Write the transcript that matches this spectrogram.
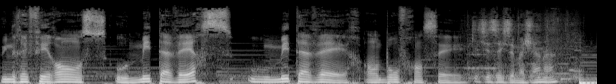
une référence au métaverse ou métavers en bon français. Qu'est-ce que c'est que ce machin là?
